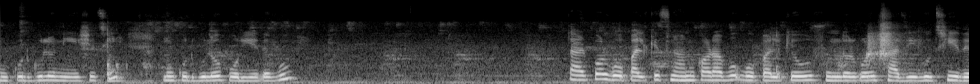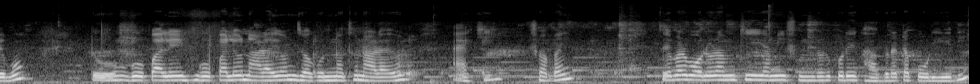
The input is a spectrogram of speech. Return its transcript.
মুকুটগুলো নিয়ে এসেছি মুকুটগুলোও পরিয়ে দেব। তারপর গোপালকে স্নান করাবো। গোপালকেও সুন্দর করে সাজিয়ে গুছিয়ে দেব। তো গোপালে, গোপালও নারায়ণ জগন্নাথ নারায়ণ, একই সবাই। তো এবার বলরামকে আমি সুন্দর করে ঘাগরাটা পরিয়ে দিই।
